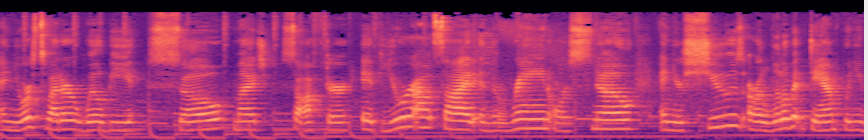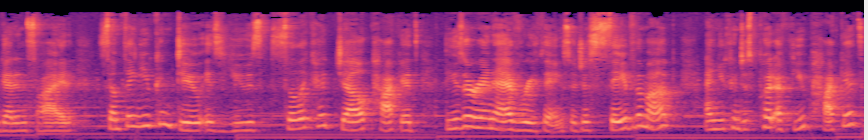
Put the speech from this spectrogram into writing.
and your sweater will be so much softer. If you're outside in the rain or snow and your shoes are a little bit damp when you get inside, something you can do is use silica gel packets these are in everything, so just save them up and you can just put a few packets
